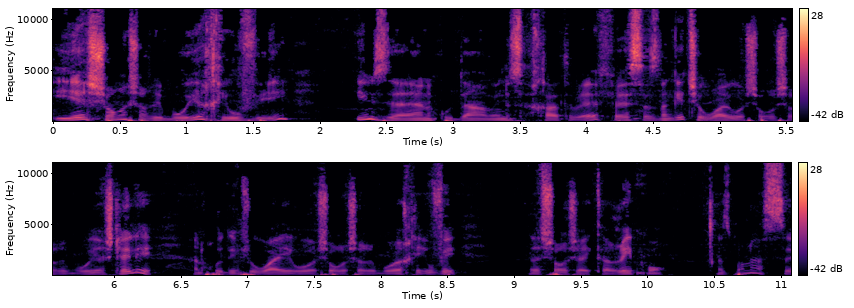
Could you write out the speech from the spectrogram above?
יהיה שורש הריבועי החיובי. אם זה היה נקודה מינוס 1 ו-0, אז נגיד ש-y הוא השורש הריבועי השלילי. אנחנו יודעים ש-y הוא השורש הריבועי החיובי. זה השורש העיקרי פה. אז בואו נעשה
